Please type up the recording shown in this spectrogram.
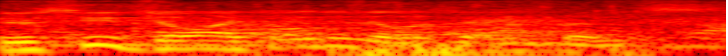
You see, Joe, I told you there was an entrance.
